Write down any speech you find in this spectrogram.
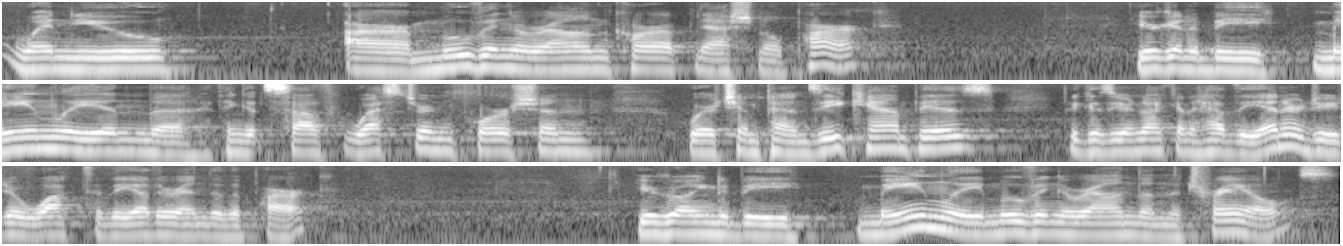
when you are moving around Korup National Park, you're going to be mainly in the, I think it's southwestern portion where chimpanzee camp is, because you're not going to have the energy to walk to the other end of the park. You're going to be mainly moving around on the trails.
